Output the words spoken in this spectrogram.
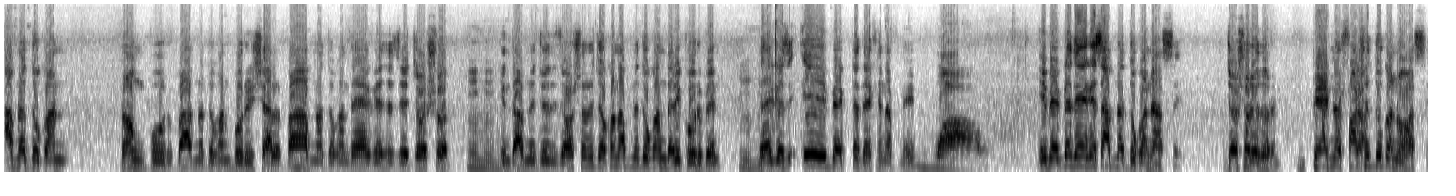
আপনার দোকান রংপুর বা আপনার দোকান বরিশাল বা আপনার দোকান দেখা গেছে যে যশোর। কিন্তু আপনি যদি যশোরে যখন আপনি দোকানদারি করবেন দেখা গেছে এই ব্যাগটা দেখেন আপনি। ওয়াও। এই ব্যাগটা দেখা গেছে আপনার দোকানে আছে। যশোরে ধরেন। আপনার পাশের দোকানও আছে।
